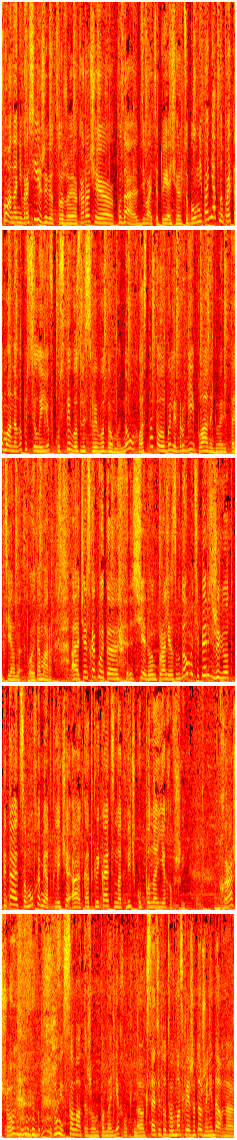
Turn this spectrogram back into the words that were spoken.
Ну, она не в России живет тоже. Короче, куда девать эту ящерицу было непонятно, поэтому она выпустила ее в кусты возле своего дома. Но у Хвостатого были другие планы, говорит Татьяна. Ой, Тамара. А через какую-то щель он пролез в дом и теперь живет. Питается мухами, отклича- откликается на кличку «понаехавший». Хорошо. Ну, из салата же он понаехал к ней. Э, Кстати, тут в Москве же тоже недавно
